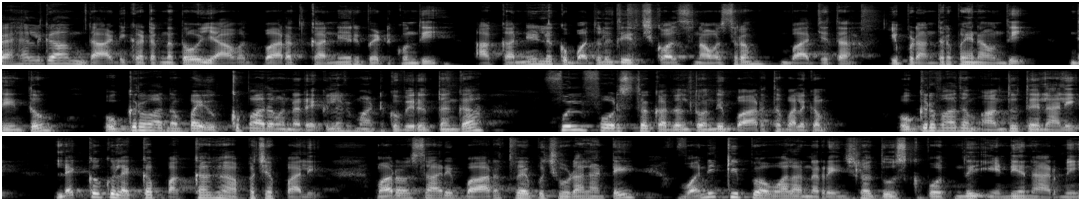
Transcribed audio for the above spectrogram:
పెహల్గాం దాడి ఘటనతో యావత్ భారత్ కన్నీరు పెట్టుకుంది. ఆ కన్నీళ్ళకు బదులు తీర్చుకోవాల్సిన అవసరం బాధ్యత ఇప్పుడు అందరిపైన ఉంది. దీంతో ఉగ్రవాదంపై ఉక్కుపాదం అన్న రెగ్యులర్ మాటకు విరుద్ధంగా ఫుల్ ఫోర్స్తో కదులుతోంది భారత బలగం. ఉగ్రవాదం అందు తేలాలి లెక్కకు లెక్క పక్కాగా అప్పచెప్పాలి. మరోసారి భారత్ వైపు చూడాలంటే వణికి పోవాలన్న రేంజ్లో దూసుకుపోతుంది ఇండియన్ ఆర్మీ.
